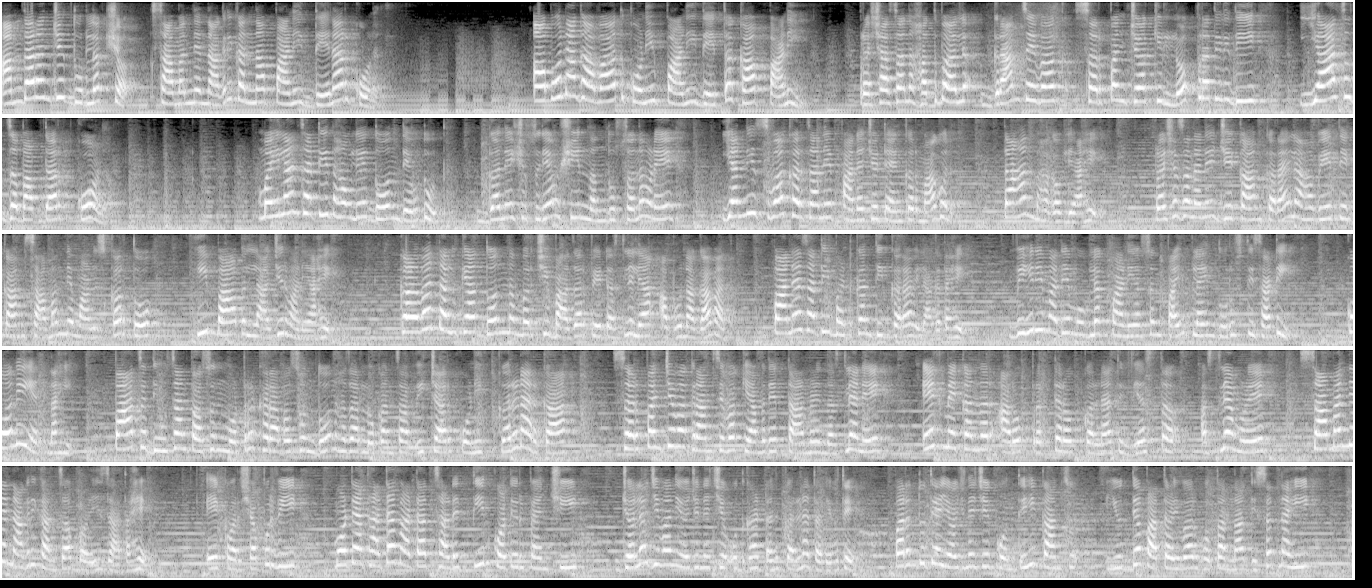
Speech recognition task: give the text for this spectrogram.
आमदारांचे दुर्लक्ष. सामान्य नागरिकांना पाणी देणार कोण? अभोना गावात कोणी पाणी देतं का पाणी? प्रशासन हतबल ग्रामसेवक सरपंच की लोकप्रतिनिधी याच जबाबदार कोण? महिलांसाठी धावले दोन देवदूत गणेश सूर्यवंशी नंदू सोनवणे यांनी स्वखर्चाने पाण्याचे टँकर मागून तहान भागवली आहे. प्रशासनाने जे काम करायला हवे ते काम सामान्य माणूस करतो ही बाब लाजीरवाणी आहे. कळवण तालुक्यात दोन नंबरची बाजारपेठ असलेल्या अभुना गावात पाण्यासाठी भटकंती करावी लागत आहे. विहिरीमध्ये मुबलक पाणी असून पाईपलाईन दुरुस्तीसाठी कोणी येत नाही. पाच दिवसांपासून मोटर खराब असून दोन हजार लोकांचा विचार कोणी करणार का? सरपंच व ग्रामसेवक यामध्ये ताळमेळ नसल्याने एकमेकांवर आरोप प्रत्यारोप करण्यात व्यस्त असल्यामुळे सामान्य नागरिकांचा बळी जात आहे. एक वर्षापूर्वी मोठ्या थाटामाटात साडेतीन कोटी रुपयांची जलजीवन योजनेचे उद्घाटन करण्यात आले होते. परंतु त्या योजनेचे कोणतेही काम सु- युद्ध पातळीवर होताना दिसत नाही.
